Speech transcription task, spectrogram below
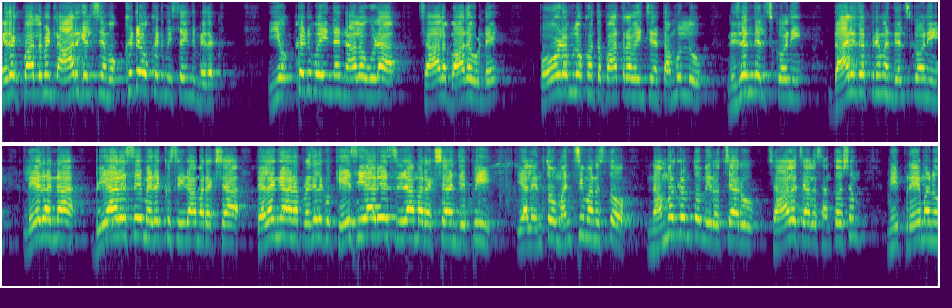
మెదక్ పార్లమెంట్లో ఆరు గెలిచిన ఒక్కటే ఒక్కటి మిస్ అయింది మెదక్. ఈ ఒక్కటి పోయిందని నాలో కూడా చాలా బాధ ఉండే. పోవడంలో కొంత పాత్ర వహించిన తమ్ముళ్ళు నిజం తెలుసుకొని దారి తప్పినమని తెలుసుకొని లేదన్నా బీఆర్ఎస్ఏ మెదక్కు శ్రీరామ రక్ష తెలంగాణ ప్రజలకు కేసీఆర్ఏ శ్రీరామ రక్ష అని చెప్పి ఇవాళ ఎంతో మంచి మనసుతో నమ్మకంతో మీరు వచ్చారు. చాలా చాలా సంతోషం. మీ ప్రేమను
